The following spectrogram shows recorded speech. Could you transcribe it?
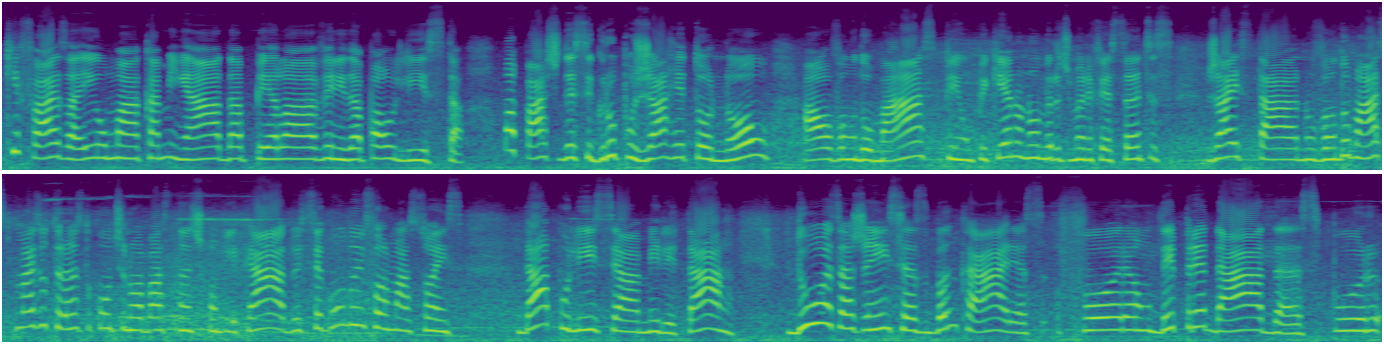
que faz aí uma caminhada pela Avenida Paulista. Uma parte desse grupo já retornou ao Vão do MASP, um pequeno número de manifestantes já está no Vão do MASP, mas o trânsito continua bastante complicado e segundo informações da Polícia Militar, duas agências bancárias foram depredadas por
